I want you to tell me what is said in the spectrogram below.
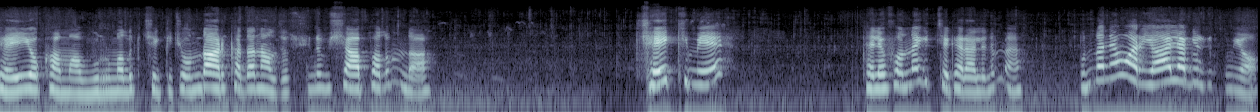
Şey yok ama vurmalık çekiç. Onu da arkadan alacağız. Şunu bir şey yapalım da. Çek mi? Telefonuna gidecek herhalde değil mi? Bunda ne var ya? Hala gözükmüyor.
